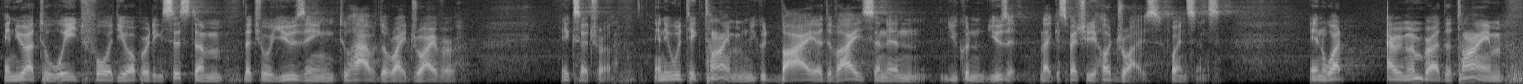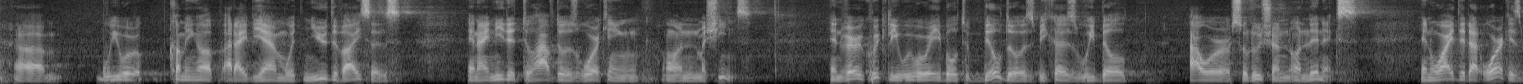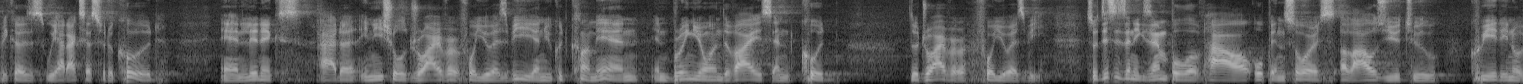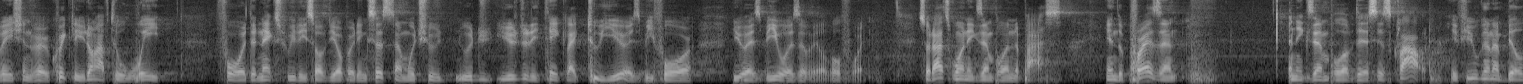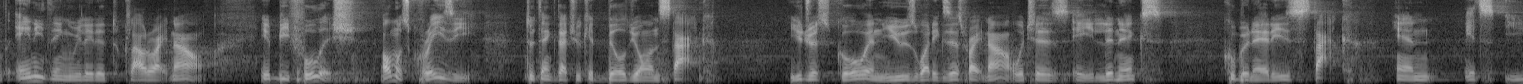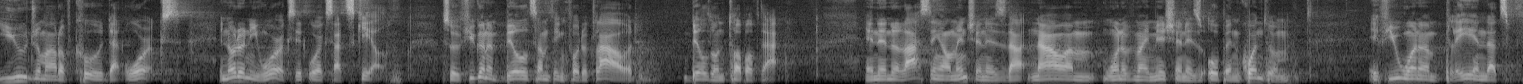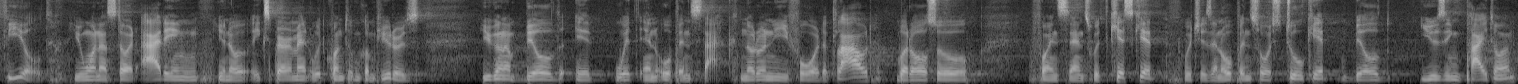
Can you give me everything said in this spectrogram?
And you had to wait for the operating system that you were using to have the right driver etc. And it would take time. You could buy a device and then you couldn't use it, like especially hard drives, for instance. And what I remember at the time, um, we were coming up at IBM with new devices and I needed to have those working on machines. And very quickly we were able to build those because we built our solution on Linux. And why did that work is because we had access to the code and Linux had an initial driver for USB and you could come in and bring your own device and code the driver for USB. So this is an example of how open source allows you to create innovation very quickly. You don't have to wait for the next release of the operating system, which would, would usually take like two years before USB was available for it. So that's one example in the past. In the present, an example of this is cloud. If you're going to build anything related to cloud right now, it'd be foolish, almost crazy, to think that you could build your own stack. You just go and use what exists right now, which is a Linux Kubernetes stack. And it's huge amount of code that works. It not only works, it works at scale. So if you're going to build something for the cloud, build on top of that. And then the last thing I'll mention is that now I'm, one of my mission is open quantum. If you want to play in that field, you want to start adding, you know, experiment with quantum computers, you're going to build it with an open stack, not only for the cloud, but also, for instance, with Qiskit, which is an open source toolkit built using Python,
